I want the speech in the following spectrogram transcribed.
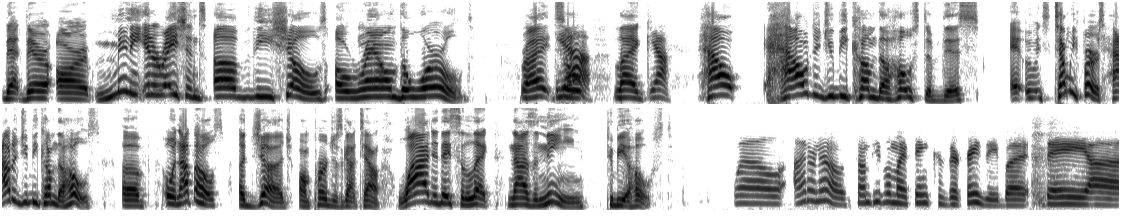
that there are many iterations of these shows around the world, right? Yeah. So, like, Yeah. how how did you become the host of this? Eh, Tell me first, how did you become the host of, or not the host, a judge on Persia's Got Talent? Why did they select Nazanin to be a host? Well, I don't know. Some people might think because they're crazy, but they uh,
